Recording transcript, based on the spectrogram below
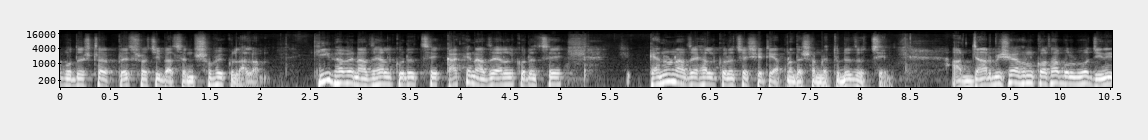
উপদেষ্টার প্রেস সচিব আছেন শফিকুল আলম, কীভাবে নাজেহাল করেছে, কাকে নাজেহাল করেছে, কেন নাজেহাল করেছে সেটি আপনাদের সামনে তুলে ধরছি। আর যার বিষয়ে এখন কথা বলব, যিনি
